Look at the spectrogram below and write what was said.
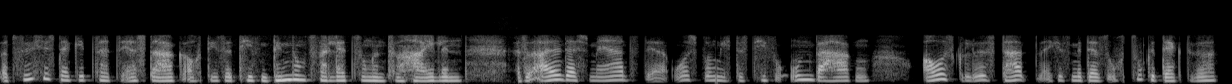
äh, psychisch, da geht es halt sehr stark auch diese tiefen Bindungsverletzungen zu heilen. Also all der Schmerz, der ursprünglich das tiefe Unbehagen ausgelöst hat, welches mit der Sucht zugedeckt wird,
